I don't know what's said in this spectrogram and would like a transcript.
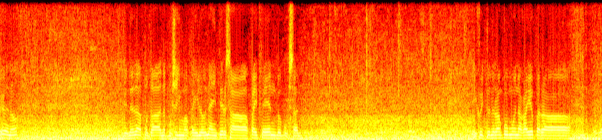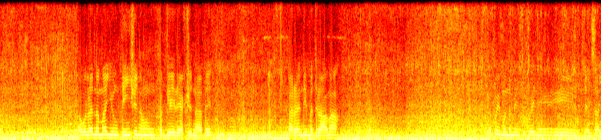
Ayun no. Ganda na pag uh, nabuksan yung mga pailaw na yun. Pero sa 5 pa yan bubuksan. Ikot ko na lang po muna kayo para mawala naman yung tension ng pagre-reaction natin. Para hindi madrama. Yan po yung monumento po yun ni Magsaysay.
